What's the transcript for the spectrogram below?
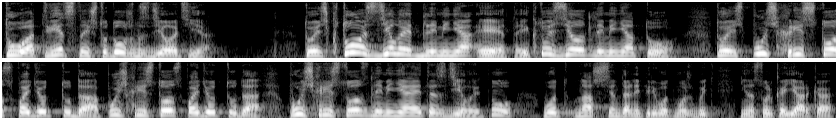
ту ответственность, что должен сделать я. То есть, кто сделает для меня это, и кто сделает для меня то. То есть, пусть Христос пойдет туда, пусть Христос пойдет туда, пусть Христос для меня это сделает. Ну, вот наш синодальный перевод, может быть, не настолько ярко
